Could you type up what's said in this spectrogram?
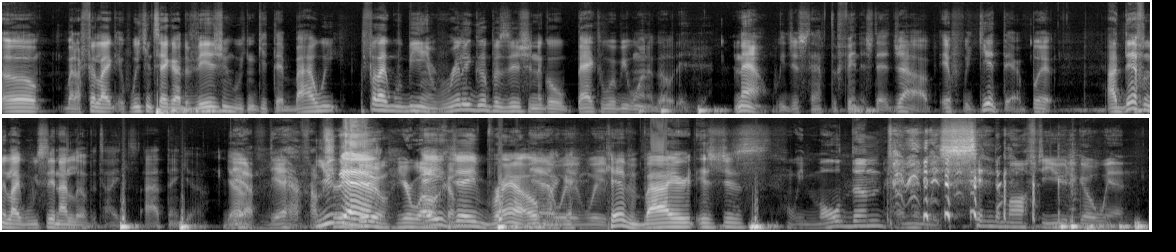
Uh, but I feel like if we can take our division, we can get that bye week. I feel like we'll be in really good position to go back to where we want to go this year. Now we just have to finish that job if we get there. But I definitely like what we said. And I love the Titans. I think y'all. y'all Yeah, yeah. I'm you sure got you do. You're welcome. AJ Brown. Oh Yeah, my we- god. we- Kevin Byard is just. We mold them and then we send them off to you to go win.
